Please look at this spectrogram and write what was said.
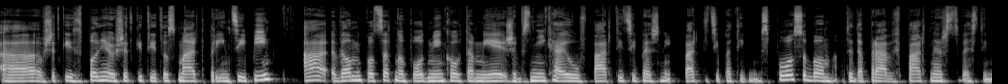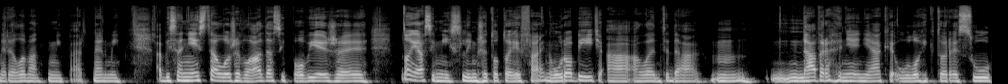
a všetky, splňajú všetky tieto smart princípy a veľmi podstatnou podmienkou tam je, že vznikajú v participatívnym spôsobom, teda práve v partnerstve s tými relevantnými partnermi. Aby sa nestalo, že vláda si povie, že no ja si myslím, že toto je fajn urobiť a, a len teda mm, navrhne nejaké úlohy, ktoré sú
